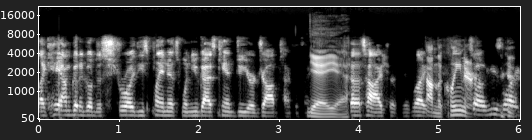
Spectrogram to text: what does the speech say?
like hey, I'm gonna go destroy these planets when you guys can't do your job type of thing. Yeah. Yeah. That's how I took it. Like I'm the cleaner. so he's like,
